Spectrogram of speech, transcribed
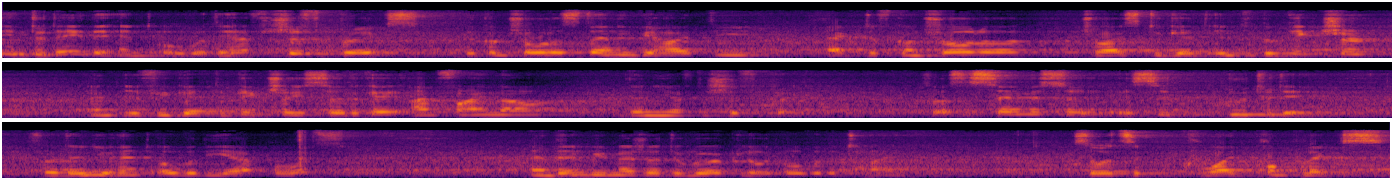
even today they hand over. They have shift breaks, the controller standing behind the active controller, tries to get into the picture, and if you get the picture, he said, okay, I'm fine now, then you have the shift break. So it's the same as, as you do today. So then you hand over the airports, and then we measure the workload over the time. So it's a quite complex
